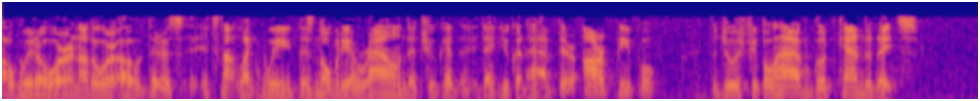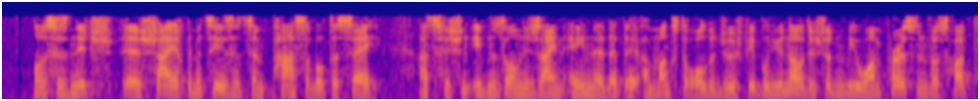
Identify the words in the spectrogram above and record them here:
a widower. In other words, oh, there's it's not like we there's nobody around that you can that you can have. There are people. The Jewish people have good candidates. It's impossible to say as zwischen Eden soll nicht sein eine, eh, that the, eh, amongst all the Jewish people you know, there shouldn't be one person was hat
